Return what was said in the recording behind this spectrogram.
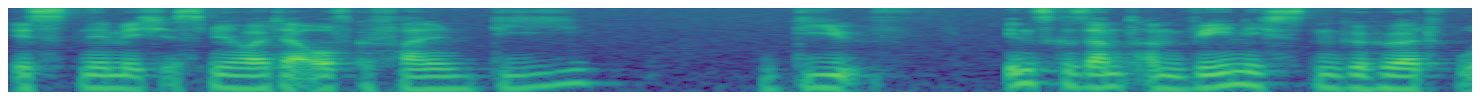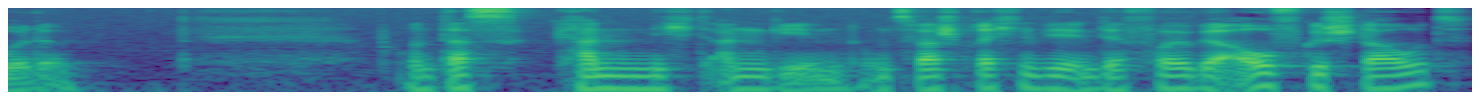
ist nämlich, ist mir heute aufgefallen, die, die insgesamt am wenigsten gehört wurde. Und das kann nicht angehen. Und zwar sprechen wir in der Folge Aufgestaut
